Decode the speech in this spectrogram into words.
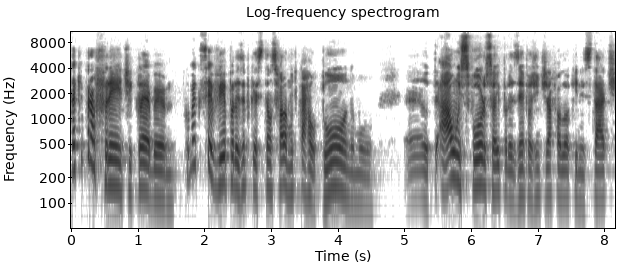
Daqui para frente, Kleber, como é que você vê, por exemplo, questão, se fala muito carro autônomo, é, há um esforço aí, por exemplo, a gente já falou aqui no Start,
